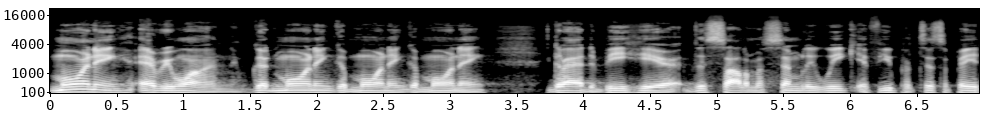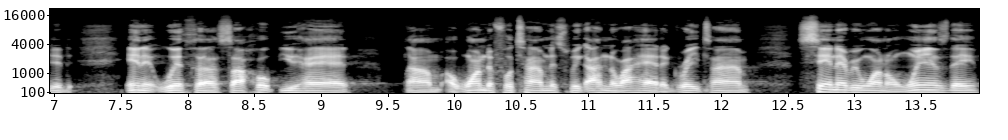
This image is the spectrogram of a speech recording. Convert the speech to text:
morning, everyone. Good morning. Good morning. Good morning. Glad to be here this Solemn Assembly Week. If you participated in it with us, I hope you had um, a wonderful time this week. I know I had a great time seeing everyone on Wednesday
